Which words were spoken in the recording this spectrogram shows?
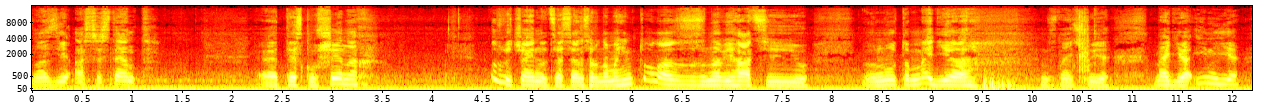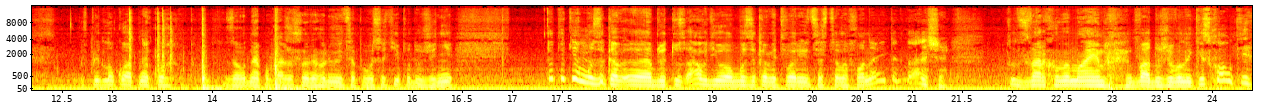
У нас є асистент е, тиску в шинах. Ну, звичайно, це сенсорна магнітола з навігацією. Ну, там медіа, не знаю, що є. Медіа ін є в підлокотнику. Заодне покажу, що регулюється по висоті, по довжині. Та таке музика, е, Bluetooth аудіо, музика відтворюється з телефона і так далі. Тут зверху ми маємо два дуже великі сховки.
